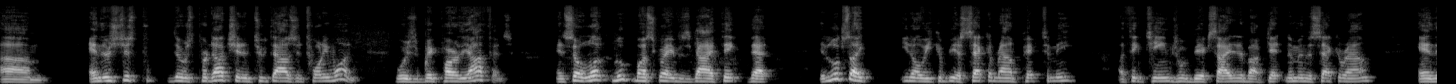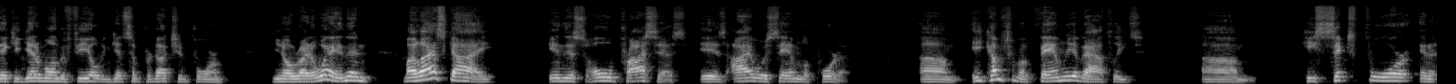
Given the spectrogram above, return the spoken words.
um, and there's just there was production in 2021, which was a big part of the offense. And so, look, Luke Musgrave is a guy I think that it looks like you know he could be a second round pick to me. I think teams would be excited about getting him in the second round, and they could get him on the field and get some production for him, you know, right away. And then my last guy in this whole process is Iowa Sam LaPorta. Um, he comes from a family of athletes. Um, he's six four in a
